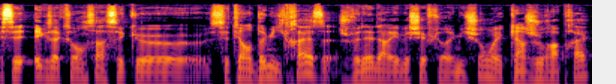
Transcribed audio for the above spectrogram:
C'est exactement ça. C'est que c'était en 2013, je venais d'arriver chez Fleury Michon et 15 jours après,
